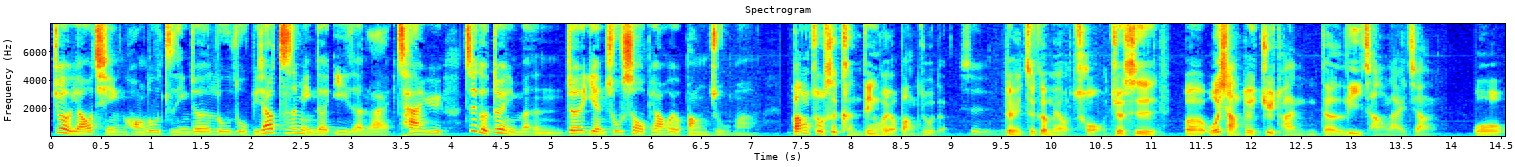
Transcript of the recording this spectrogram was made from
就有邀请黄路子英，就是露露比较知名的艺人来参与。这个对你们就是演出售票会有帮助吗？帮助是肯定会有帮助的，是对这个没有错。就是呃，我想对剧团的立场来讲。我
